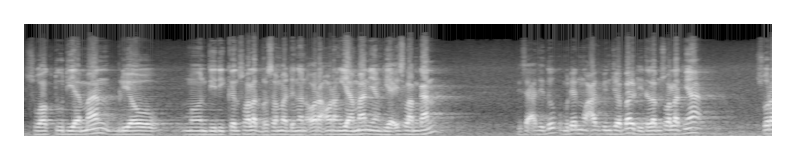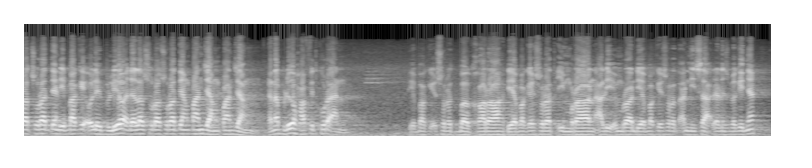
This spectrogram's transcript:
Sewaktu di Yaman beliau mendirikan sholat bersama dengan orang-orang Yaman yang dia Islamkan. Di saat itu kemudian Mu'adz bin Jabal di dalam sholatnya surat-surat yang dipakai oleh beliau adalah surat-surat yang panjang-panjang. Karena beliau hafid Quran. Dia pakai surat Baqarah dia pakai surat Imran Ali Imran dia pakai surat An-Nisa dan sebagainya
